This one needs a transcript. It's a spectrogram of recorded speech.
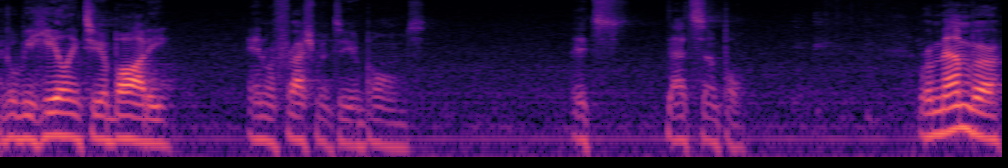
It'll be healing to your body and refreshment to your bones. It's that simple. Remember,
